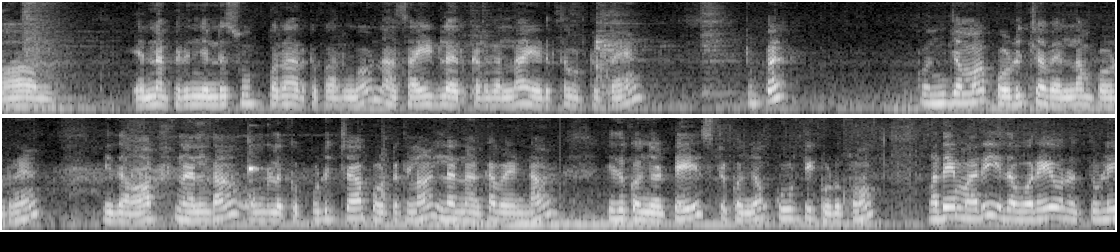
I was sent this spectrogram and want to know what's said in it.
வாவ் எண்ணெய் பிரிஞ்சுட்டு சூப்பராக இருக்குது பாருங்க. நான் சைடில் இருக்கிறதெல்லாம் எடுத்து விட்டுட்டேன். இப்போ கொஞ்சமாக பொடிச்ச வெல்லம் போடுறேன். இது ஆப்ஷனல் தான். உங்களுக்கு பிடிச்சா போட்டுக்கலாம் இல்லைனாக்கா வேண்டாம். இது கொஞ்சம் டேஸ்ட் கொஞ்சம் கூட்டி கொடுக்கும். அதே மாதிரி இதை ஒரே ஒரு துளி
